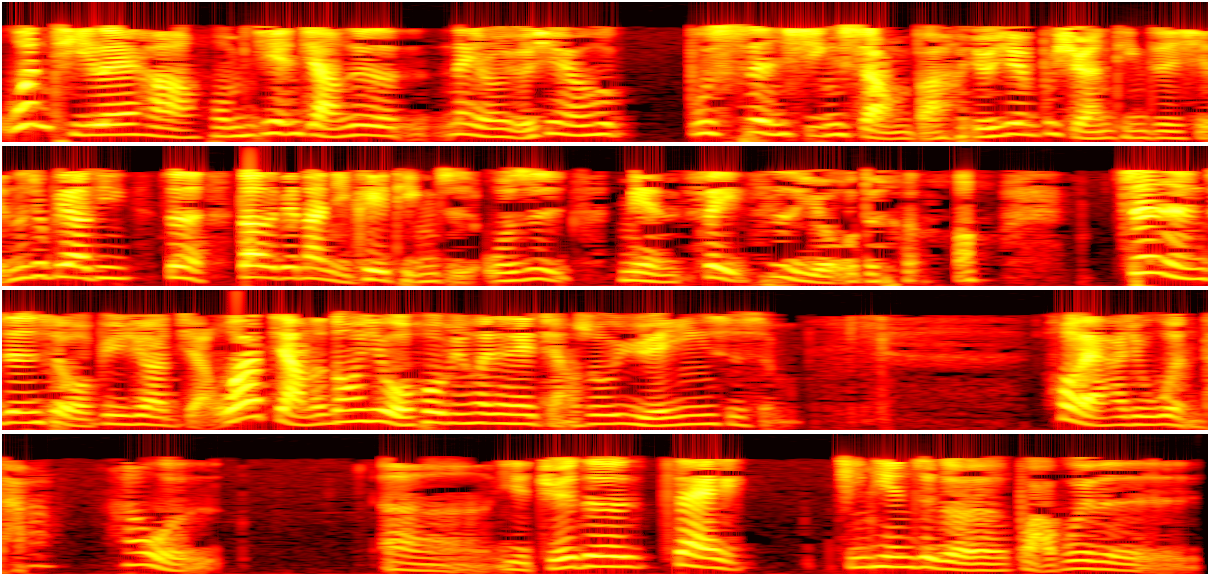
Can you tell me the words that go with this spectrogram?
问题嘞？哈，我们今天讲这个内容，有些人会不甚欣赏吧，有些人不喜欢听这些，那就不要听。真的到这边，那你可以停止。我是免费自由的，真人真事，我必须要讲。我要讲的东西，我后面会再讲，说原因是什么。后来他就问他，他我呃也觉得在今天这个宝贵的。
